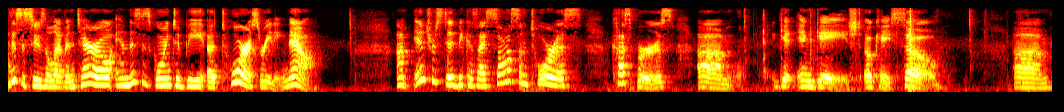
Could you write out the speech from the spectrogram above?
Hi, this is Suz 11 Tarot, and this is going to be a Taurus reading. Now, I'm interested because I saw some Taurus cuspers um, get engaged. Okay, so um,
